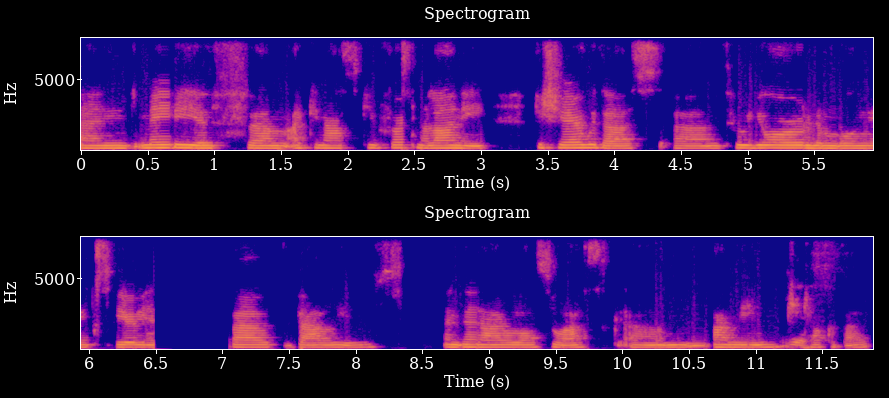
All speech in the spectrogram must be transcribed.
And maybe if um, I can ask you first, Melanie, to share with us um, through your Lumbung experience about values And then I will also ask um, Armin to Yes. talk about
